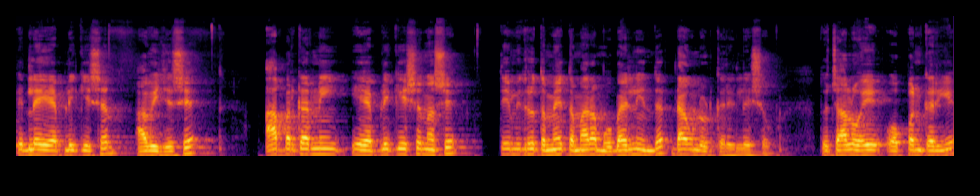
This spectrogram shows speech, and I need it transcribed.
એટલે એ એપ્લિકેશન આવી જશે. આ પ્રકારની એ એપ્લિકેશન હશે, તે મિત્રો તમે તમારા મોબાઈલની અંદર ડાઉનલોડ કરી લેશો. તો ચાલો એ ઓપન કરીએ.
